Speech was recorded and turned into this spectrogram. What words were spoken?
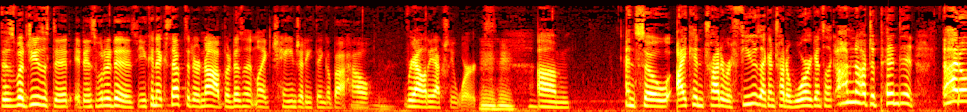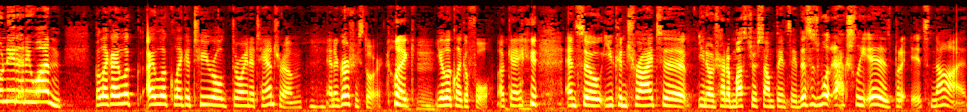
This is what Jesus did. It is what it is. You can accept it or not, but it doesn't like change anything about how mm-hmm. reality actually works. Um, and so I can try to refuse. I can try to war against. Like I'm not dependent. I don't need anyone. But like I look, I look like a two-year-old throwing a tantrum mm-hmm. in a grocery store. Like mm. you look like a fool, okay? Mm. and so you can try to, you know, try to muster something and say this is what it actually is, but it's not.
